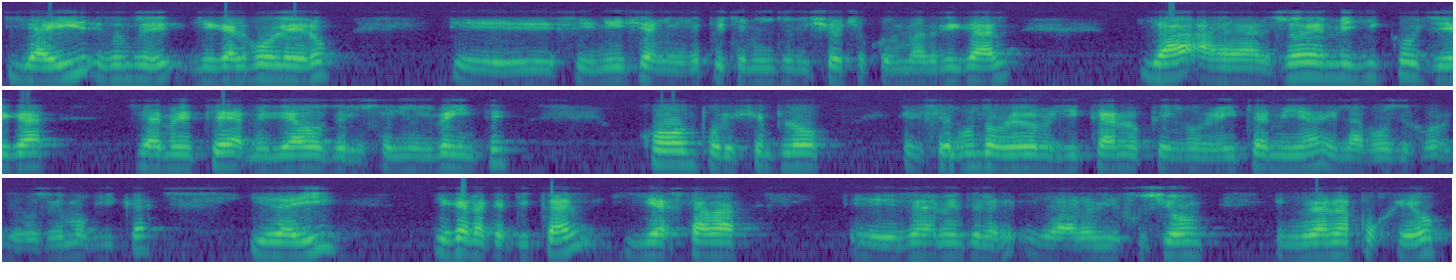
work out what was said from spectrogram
y ahí es donde llega el bolero, eh, se inicia, les repito, en 1918 con Madrigal, ya a la Ciudad de México llega realmente a mediados de los años 20, con, por ejemplo, el segundo bolero mexicano, que es Bonita Mía, en la voz de, José Mojica, y de ahí llega a la capital y ya estaba eh, realmente la, la, difusión en gran apogeo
